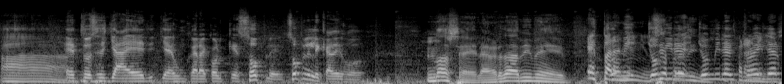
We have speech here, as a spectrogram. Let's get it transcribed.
Ah. Entonces ya, él, ya es un caracol que sople. Sople le cae de jodo. No sé, la verdad a mí me... Es para yo, niños. Yo Sí, miré, para yo miré el tráiler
